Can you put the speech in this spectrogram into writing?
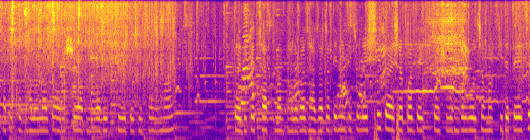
খেতে খুব ভালো লাগে। অবশ্যই আপনারা খেয়ে দেখেছেন আমার তো এদিকে মাত ভালো করে ঝাঁঝাটা দিয়ে নিচে চলে এসেছি। তো আসার পর দেখছি শুভঙ্কর বলছে, আমার খিদে পেয়েছে।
